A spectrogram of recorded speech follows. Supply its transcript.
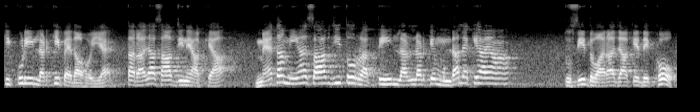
ਕਿ ਕੁੜੀ ਲੜਕੀ ਪੈਦਾ ਹੋਈ ਹੈ। ਤਾਂ ਰਾਜਾ ਸਾਹਿਬ ਜੀ ਨੇ ਆਖਿਆ, ਮੈਂ ਤਾਂ ਮੀਆਂ ਸਾਹਿਬ ਜੀ ਤੋਂ ਰਾਤੀ ਲੜ ਲੜ ਕੇ ਮੁੰਡਾ ਲੈ ਕੇ ਆਇਆ ਹਾਂ। ਤੁਸੀਂ ਦੁਬਾਰਾ ਜਾ ਕੇ ਦੇਖੋ।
